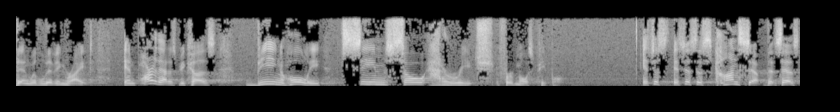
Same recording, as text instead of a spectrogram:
than with living right. And part of that is because being holy seems so out of reach for most people. It's just, it's just this concept that says,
